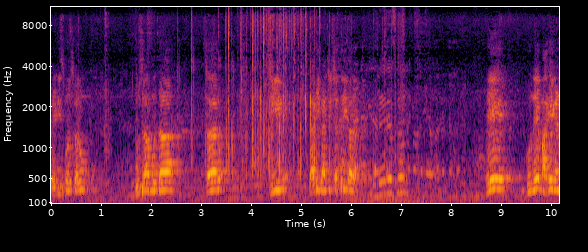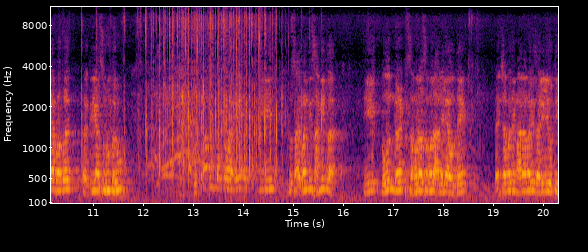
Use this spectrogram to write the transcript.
ते डिस्पोज करू. दुसरा मुद्दा तर जी त्या ठिकाणची छत्रीकरण हे गुन्हे मागे घेण्याबाबत प्रक्रिया सुरू करू. दुसरा मुद्दा जो आहे की जो साहेबांनी सांगितला की दोन गट समोरासमोर आलेले होते. त्यांच्यामध्ये मारामारी झालेली होती.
